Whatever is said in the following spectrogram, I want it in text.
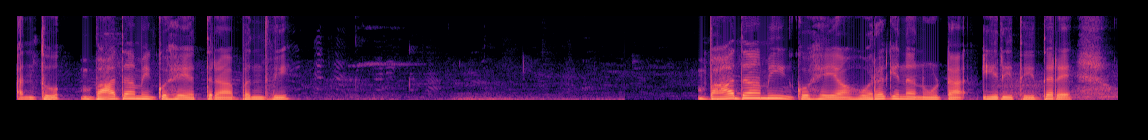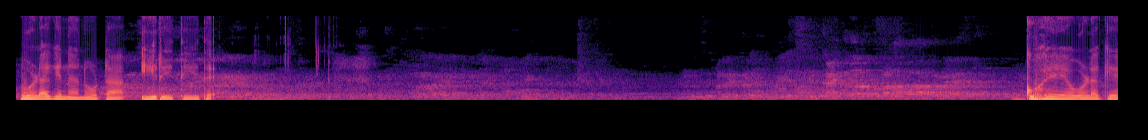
ಅಂತೂ ಬಾದಾಮಿ ಗುಹೆ ಹತ್ರ ಬಂದ್ವಿ. ಬಾದಾಮಿ ಗುಹೆಯ ಹೊರಗಿನ ನೋಟ ಈ ರೀತಿ ಇದ್ದರೆ ಒಳಗಿನ ನೋಟ ಈ ರೀತಿ ಇದೆ. ಗುಹೆಯ ಒಳಗೆ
